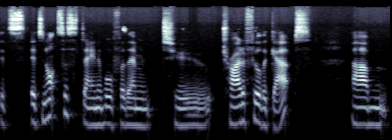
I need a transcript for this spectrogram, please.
it's it's not sustainable for them to try to fill the gaps, um,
